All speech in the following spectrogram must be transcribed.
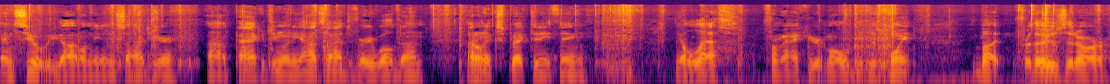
And see what we got on the inside here. Uh, packaging on the outside is very well done. I don't expect anything you know, less from accurate molds at this point. But for those that are,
